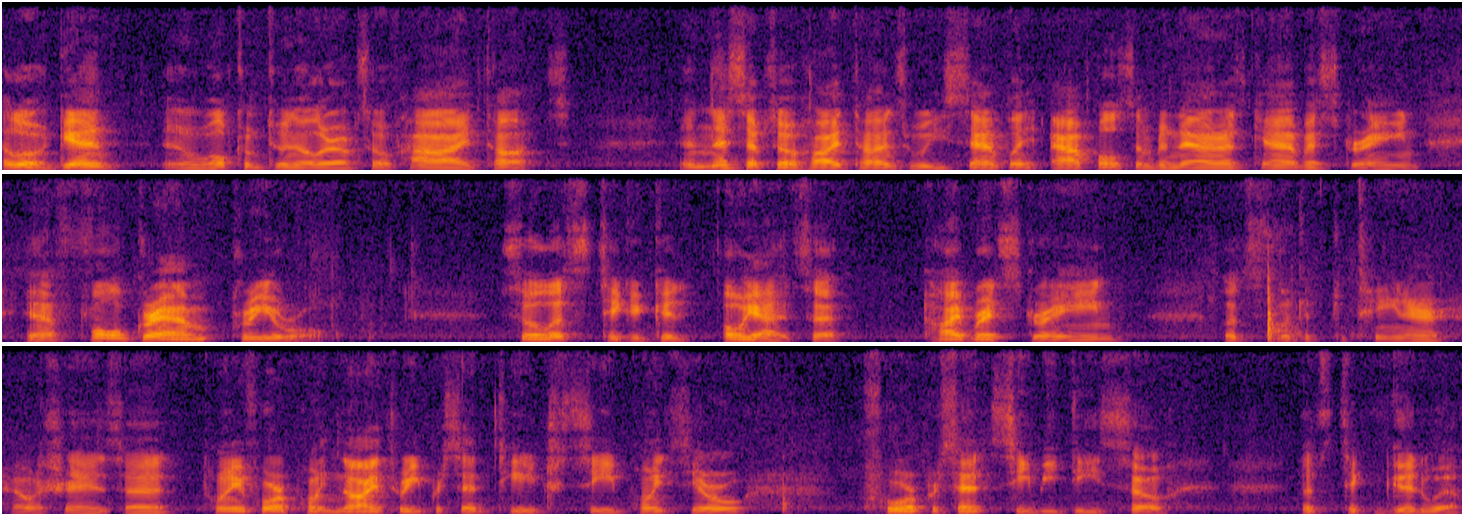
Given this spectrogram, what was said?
Hello again, and welcome to another episode of High Times. In this episode of High Times, we'll be sampling apples and bananas cannabis strain in a full gram pre roll. So let's take a good. Oh, yeah, it's a hybrid strain. Let's look at the container, how much it is. Uh, 24.93% THC, 0.04% CBD. So let's take a good whiff.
